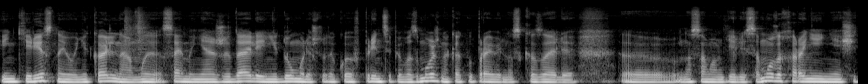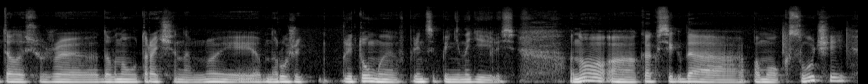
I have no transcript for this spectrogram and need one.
интересна и уникальна. Мы сами не ожидали и не думали, что такое в принципе возможно. Как вы правильно сказали, э, на самом деле само захоронение считалось уже давно утраченным, ну и обнаружить плиту мы в принципе не надеялись. Но, э, как всегда, помог случай –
